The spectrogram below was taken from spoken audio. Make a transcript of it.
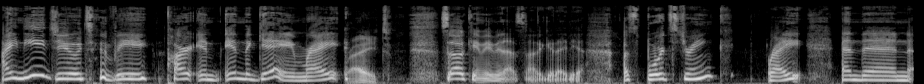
I need you to be part in in the game, right? Right. So okay, maybe that's not a good idea. A sports drink, right? And then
